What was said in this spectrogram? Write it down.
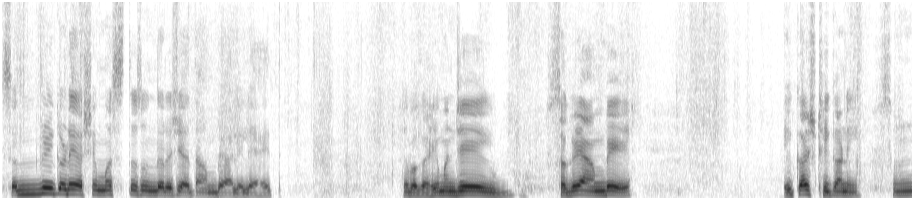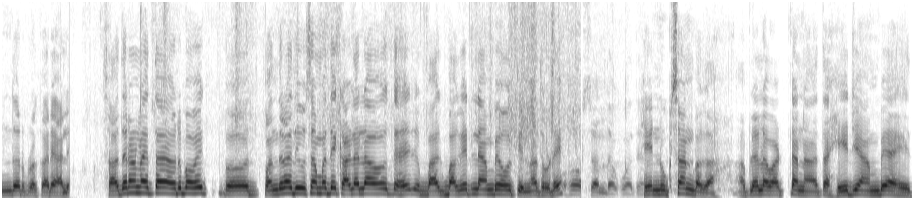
सगळीकडे असे मस्त सुंदर असे आता आंबे आलेले आहेत. हे बघा हे म्हणजे सगळे आंबे एकाच ठिकाणी सुंदर प्रकारे आले. साधारण आता अरे बाबा एक पंधरा दिवसामध्ये काढायला हे बाग बागेतले आंबे होतील ना थोडे? नुकसान दाखवा हे नुकसान बघा. आपल्याला वाटतं ना आता हे जे आंबे आहेत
